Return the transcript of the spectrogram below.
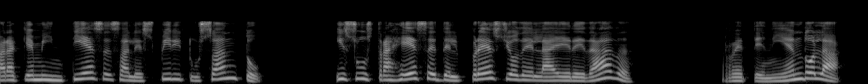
para que mintieses al Espíritu Santo y sustrajeses del precio de la heredad, reteniéndola?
